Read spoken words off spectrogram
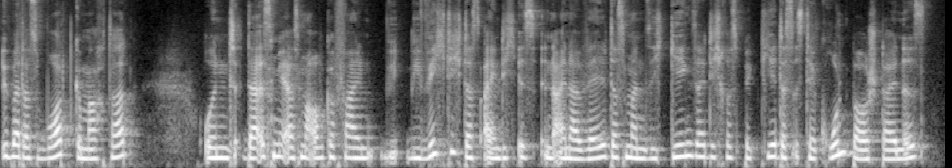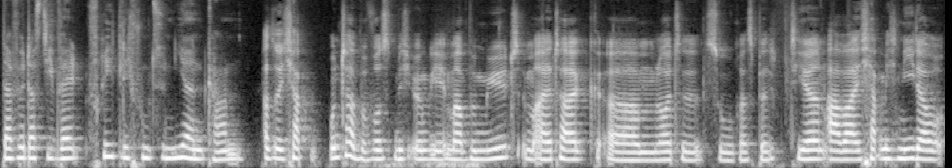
über das Wort gemacht hat und da ist mir erstmal aufgefallen, wie, wie wichtig das eigentlich ist in einer Welt, dass man sich gegenseitig respektiert, dass es der Grundbaustein ist dafür, dass die Welt friedlich funktionieren kann. Also ich habe unterbewusst mich irgendwie immer bemüht, im Alltag ähm, Leute zu respektieren, aber ich habe mich nie da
